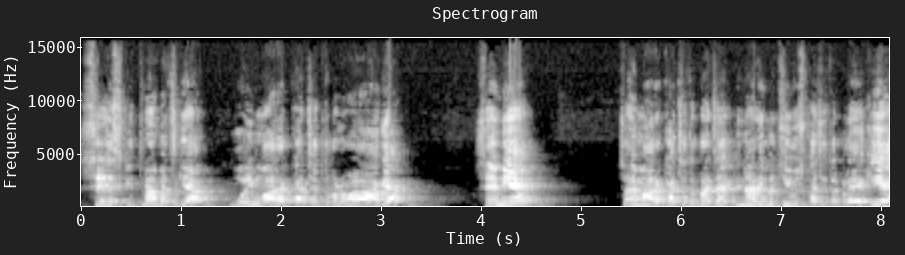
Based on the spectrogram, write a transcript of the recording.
शेष कितना बच गया? वही मारक का क्षेत्रफल वाला आ गया। सेमी है चाहे मारक का क्षेत्रफल, चाहे किनारी बची है उसका क्षेत्रफल एक ही है।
